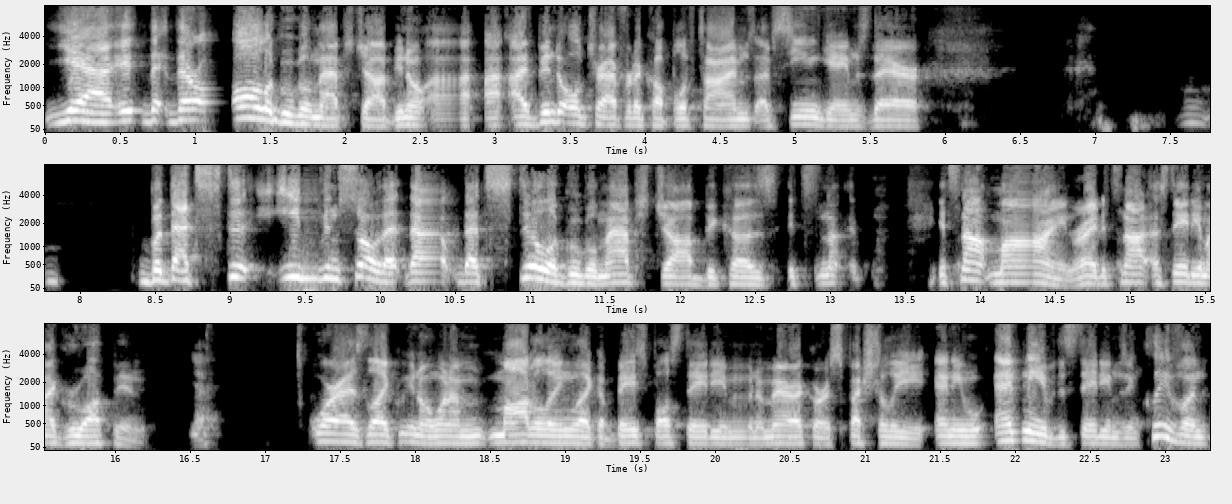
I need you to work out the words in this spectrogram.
Yeah, it, they're all a Google Maps job. You know, I, I've been to Old Trafford a couple of times. I've seen games there but that's still even so that that that's still a Google Maps job because it's not it's not mine, right? It's not a stadium I grew up in. Yeah. Whereas, like you know, when I'm modeling like a baseball stadium in America, or especially any any of the stadiums in Cleveland,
